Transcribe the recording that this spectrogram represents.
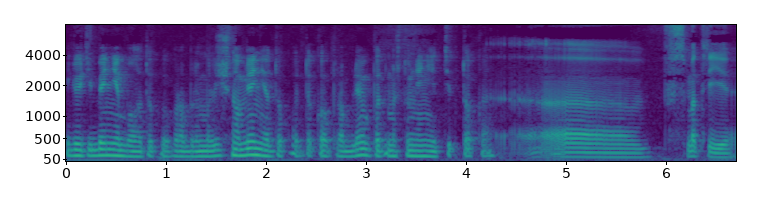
Или у тебя не было такой проблемы? Лично у меня нет такой, такой проблемы, потому что у меня нет ТикТока. Э, Смотри,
